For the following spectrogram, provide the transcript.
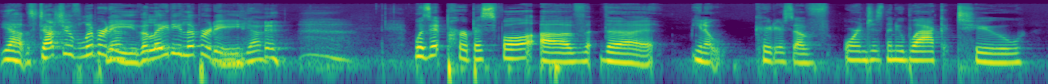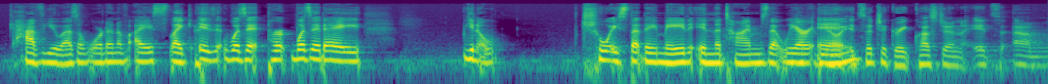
Yeah. Yeah. The Statue of Liberty, the Lady Liberty. yeah Was it purposeful of the, you know, creators of Orange is the New Black to have you as a warden of ICE? Like, is was it per, was it a, you know, choice that they made in the times that we are in? No, it's such a great question. It's um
